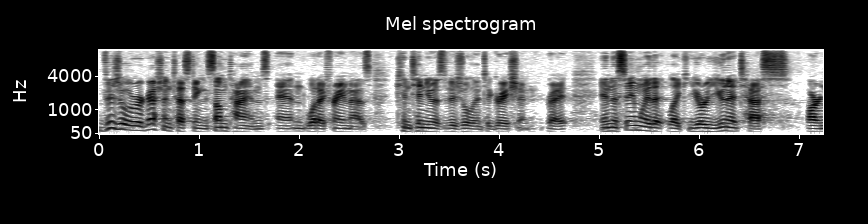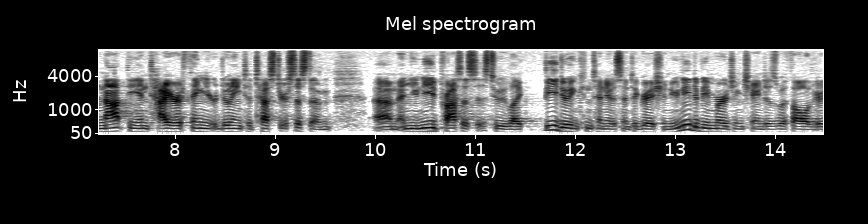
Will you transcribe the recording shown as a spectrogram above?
visual regression testing sometimes and what I frame as continuous visual integration, right? In the same way that like your unit tests are not the entire thing you're doing to test your system, um, and you need processes to like be doing continuous integration. You need to be merging changes with all of your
